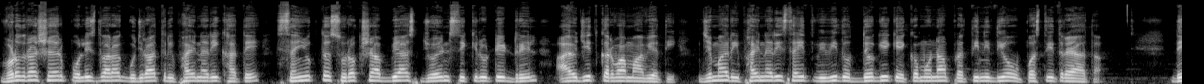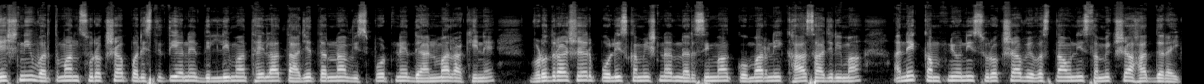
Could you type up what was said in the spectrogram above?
વડોદરા શહેર પોલીસ દ્વારા ગુજરાત રિફાઇનરી ખાતે સંયુક્ત સુરક્ષા અભ્યાસ જોઈન્ટ સિક્યુરિટી ડ્રીલ આયોજિત કરવામાં આવી હતી, જેમાં રિફાઇનરી સહિત વિવિધ ઔદ્યોગિક એકમોના પ્રતિનિધિઓ ઉપસ્થિત રહ્યા હતા. દેશની વર્તમાન સુરક્ષા પરિસ્થિતિ અને દિલ્હીમાં થયેલા તાજેતરના વિસ્ફોટને ધ્યાનમાં રાખીને વડોદરા શહેર પોલીસ કમિશનર નરસિંહા કુમારની ખાસ હાજરીમાં અનેક કંપનીઓની સુરક્ષા વ્યવસ્થાઓની સમીક્ષા હાથ ધરાઈ.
